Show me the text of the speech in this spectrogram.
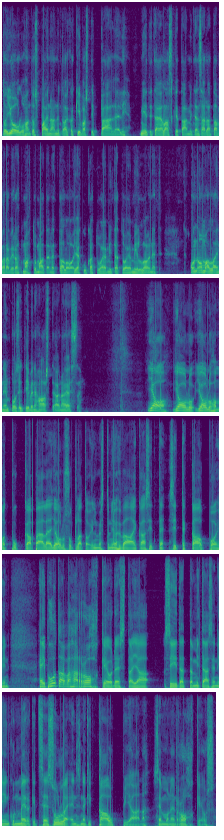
tuo jouluhan tuossa painaa nyt aika kivasti päälle, eli mietitään ja lasketaan, miten saadaan tavaravirrat mahtumaan tänne taloon ja kuka tuo ja mitä tuo ja milloin. Et on omanlainen positiivinen haaste aina edessä. Joo, joulu, jouluhommat pukkaa päälle ja joulusuklat on ilmestynyt jo hyvää aikaa sitten, sitten kauppoihin. Hei, puhutaan vähän rohkeudesta ja siitä, että mitä se niin kuin merkitsee sulle ensinnäkin kauppiaana, semmoinen rohkeus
